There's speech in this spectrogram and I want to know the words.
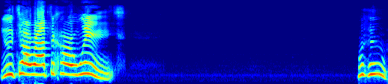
Utah Raptor car wins. Woohoo.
